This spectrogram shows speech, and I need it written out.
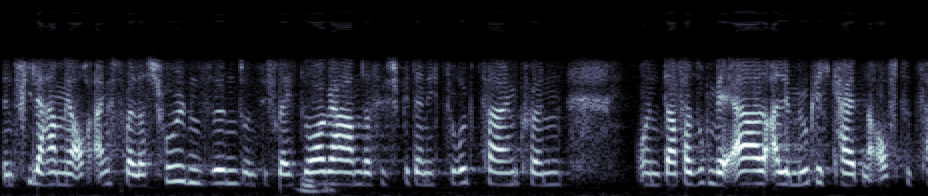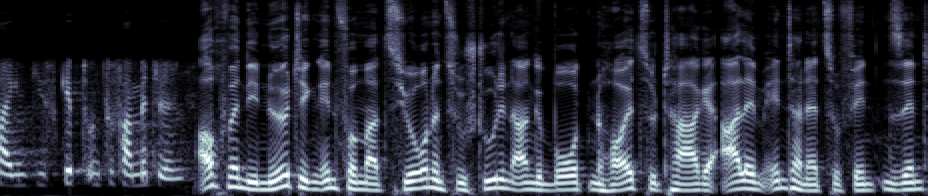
Denn viele haben ja auch Angst, weil das Schulden sind und sie vielleicht Sorge haben, dass sie es später nicht zurückzahlen können. Und da versuchen wir eher alle Möglichkeiten aufzuzeigen, die es gibt und zu vermitteln. Auch wenn die nötigen Informationen zu Studienangeboten heutzutage alle im Internet zu finden sind,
